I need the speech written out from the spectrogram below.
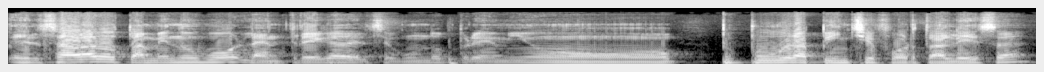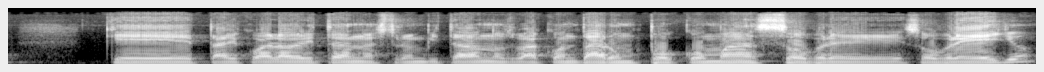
el sábado también hubo la entrega del segundo premio Pura Pinche Fortaleza, que tal cual ahorita nuestro invitado nos va a contar un poco más sobre, sobre ello.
